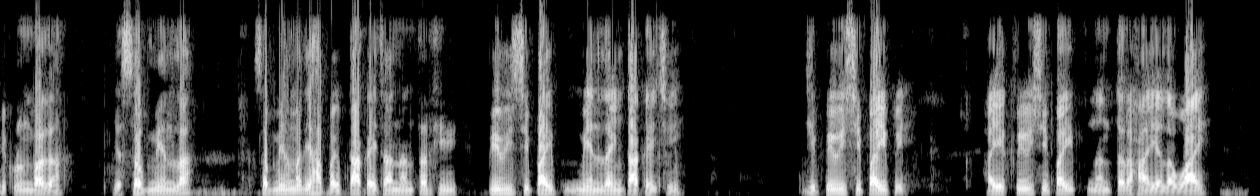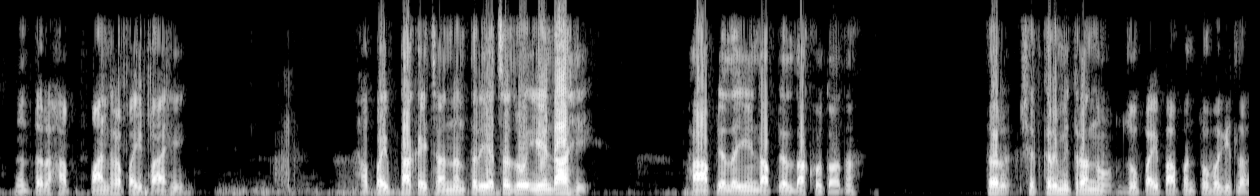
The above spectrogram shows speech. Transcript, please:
इकडून बघा या सबमेनला सबमेनमध्ये हा पाईप टाकायचा. नंतर ही P V C pipe main line टाकायची जी पी व्ही सी पाईप आहे. हा एक पी व्ही सी पाईप नंतर हा याला वाय नंतर हा पांढरा पाईप आहे. हा पाईप टाकायचा. नंतर याचा जो एंड आहे हा आपल्याला एंड आपल्याला दाखवतो आता. तर शेतकरी मित्रांनो जो पाईप आपण तो बघितला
